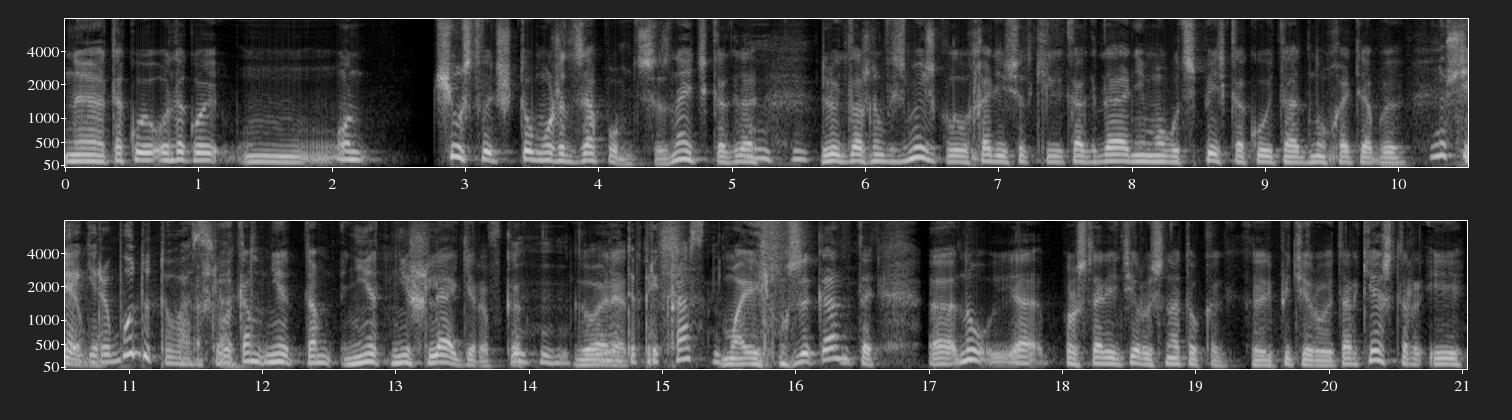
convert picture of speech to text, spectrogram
э, такой, он такой, он чувствует, что может запомниться. Знаете, когда угу. люди должны из мюзикла выходить, все таки когда они могут спеть какую-то одну хотя бы Ну, шлягеры тему. будут у вас? А вот? Там нет, там нет ни шлягеров, как угу. говорят. Ну, это прекрасно. Мои музыканты. Э, ну, я просто ориентируюсь на то, как репетирует оркестр, и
